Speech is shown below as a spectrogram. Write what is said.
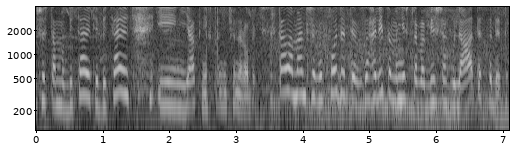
Щось там обіцяють, обіцяють, і ніяк ніхто нічого не робить. Стала менше виходити. Взагалі-то мені ж треба більше гуляти, ходити.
